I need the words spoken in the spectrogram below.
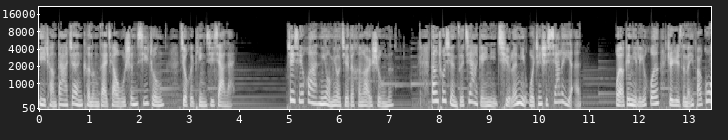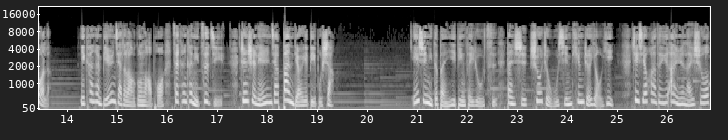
一场大战可能在悄无声息中就会平息下来。这些话你有没有觉得很耳熟呢？当初选择嫁给你，娶了你，我真是瞎了眼。我要跟你离婚，这日子没法过了。你看看别人家的老公老婆，再看看你自己，真是连人家半点也比不上。也许你的本意并非如此，但是说者无心，听者有意。这些话对于爱人来说，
